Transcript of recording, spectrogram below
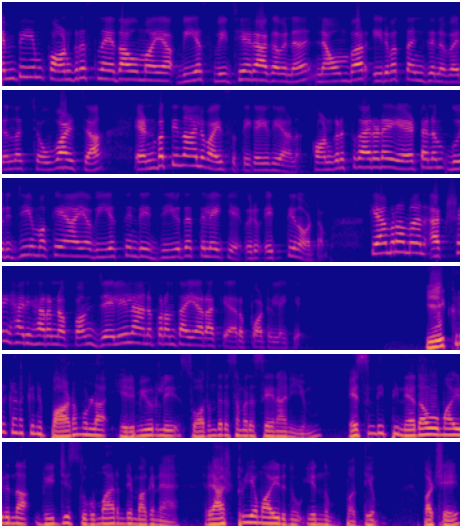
എം പിയും കോൺഗ്രസ് നേതാവുമായ വി എസ് വിജയരാഘവന് നവംബർ ഇരുപത്തഞ്ചിന് വരുന്ന ചൊവ്വാഴ്ച എൺപത്തിനാല് വയസ്സ് തികയുകയാണ്. കോൺഗ്രസുകാരുടെ ഏട്ടനും ഗുരുജിയുമൊക്കെയായ വി എസിന്റെ ജീവിതത്തിലേക്ക് ഒരു എത്തിനോട്ടം. ക്യാമറാമാൻ അക്ഷയ് ഹരിഹറിനൊപ്പം ജലീൽ ആനപ്പുറം തയ്യാറാക്കിയ റിപ്പോർട്ടിലേക്ക്. ഏക്കർ കണക്കിന് പാടമുള്ള എരുമിയൂരിലെ സ്വാതന്ത്ര്യസമര സേനാനിയും എസ് എൻ ഡി പി നേതാവുമായിരുന്ന വി ജി സുകുമാരന്റെ മകന് രാഷ്ട്രീയമായിരുന്നു എന്നും പദ്യം. പക്ഷേ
